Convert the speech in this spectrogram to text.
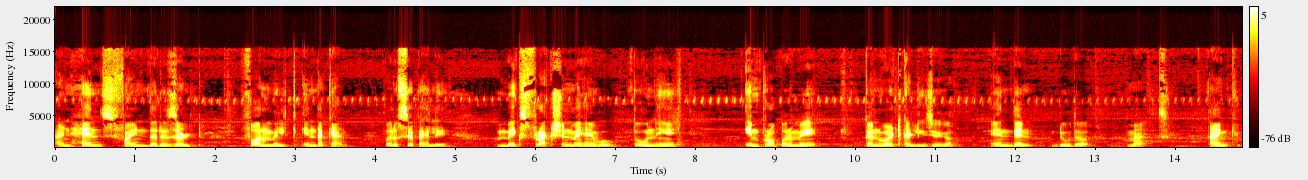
and hence find the result for milk in the can. पर उससे पहले मिक्स फ्रैक्शन में हैं वो तो उन्हें इम्प्रॉपर में कन्वर्ट कर लीजिएगा and then do the math thank you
